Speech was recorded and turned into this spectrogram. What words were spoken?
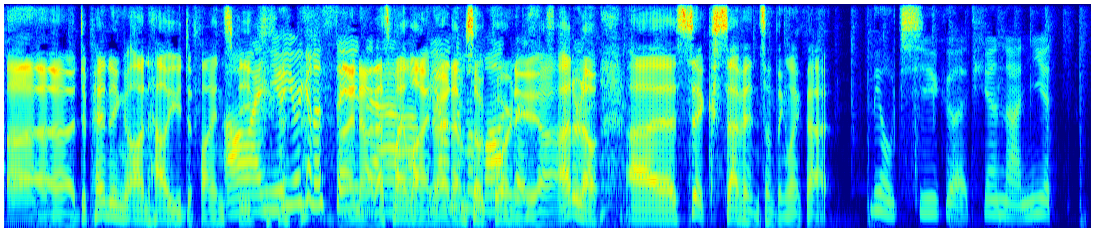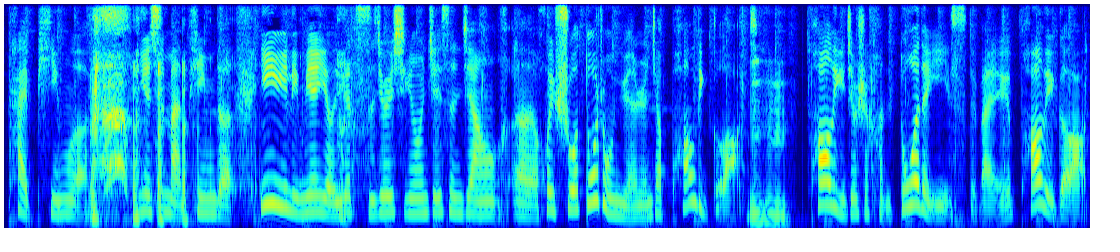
Uh, depending on how you define speak. Oh, I knew you were gonna say I know that's my that. line, 不要 right? 那 I'm 么 so corny. modest. Yeah, I don't know. Uh, six, seven, something like that. 六七个，天哪，你也 太拼了，你也是蛮拼的。英语里面有一个词，就是形容 Jason 这样，呃，会说多种语言人叫 polyglot。嗯哼，poly 就是很多的意思，对吧？一个 polyglot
